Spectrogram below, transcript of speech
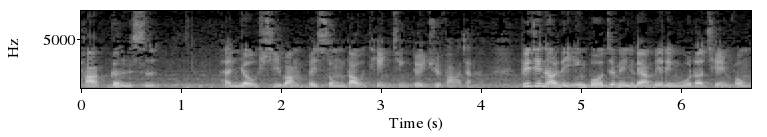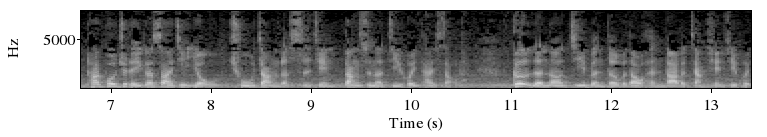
他更是很有希望被送到天津队去发展。毕竟呢，李英博这名两米零五的前锋，他过去的一个赛季有出战的时间，但是呢，机会太少了，个人呢基本得不到很大的展现机会。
